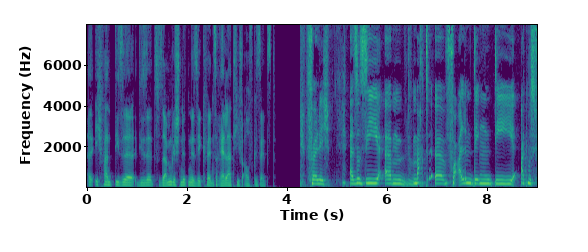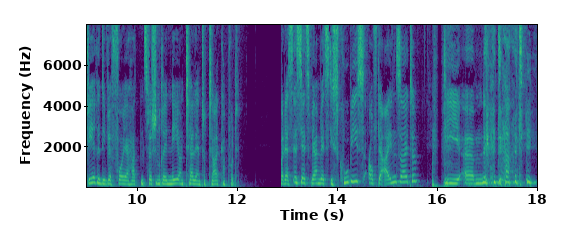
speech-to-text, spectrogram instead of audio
Äh, ich fand diese, diese zusammengeschnittene Sequenz relativ aufgesetzt. Völlig. Also sie ähm, macht äh, vor allem Dingen die Atmosphäre, die wir vorher hatten, zwischen René und Talent total kaputt. Weil das ist jetzt, wir haben jetzt die Scoobies auf der einen Seite die, ähm, da, die,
